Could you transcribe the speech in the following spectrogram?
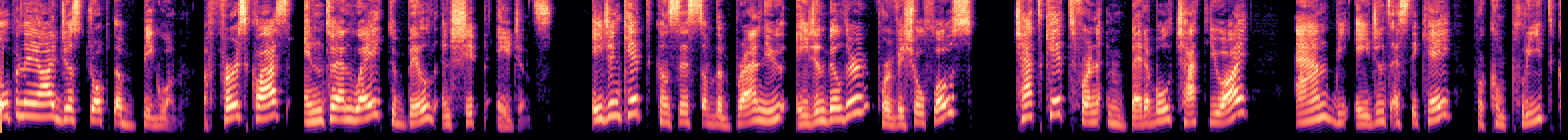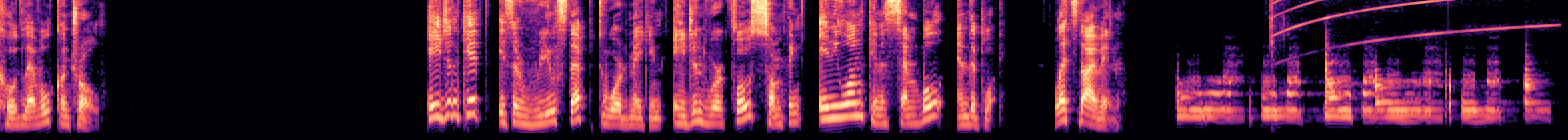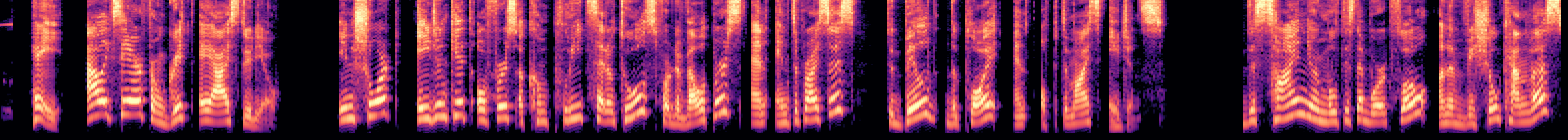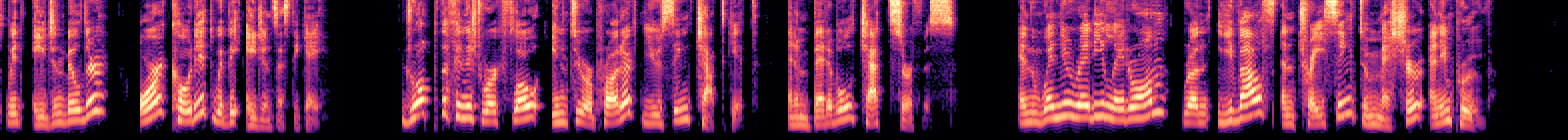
OpenAI just dropped a big one, a first-class end-to-end way to build and ship agents. AgentKit consists of the brand new Agent Builder for visual flows, ChatKit for an embeddable chat UI, and the Agents SDK for complete code-level control. AgentKit is a real step toward making agent workflows something anyone can assemble and deploy. Let's dive in. Hey, Alex here from Grit AI Studio. In short, AgentKit offers a complete set of tools for developers and enterprises to build, deploy, and optimize agents. Design your multi-step workflow on a visual canvas with Agent Builder or code it with the Agents SDK. Drop the finished workflow into your product using ChatKit, an embeddable chat surface. And when you're ready later on, run evals and tracing to measure and improve.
